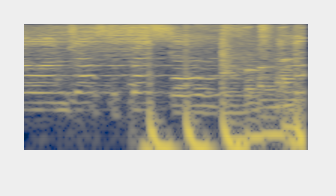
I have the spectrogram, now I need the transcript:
know I'm just a pressure.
